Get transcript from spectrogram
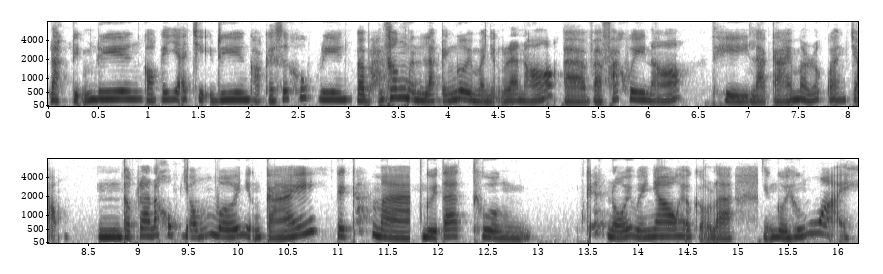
đặc điểm riêng, có cái giá trị riêng, có cái sức hút riêng. Và bản thân mình là cái người mà nhận ra nó và và phát huy nó thì là cái mà rất quan trọng. Ừ, thật ra nó không giống với những cái cái cách mà người ta thường kết nối với nhau theo kiểu là những người hướng ngoại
